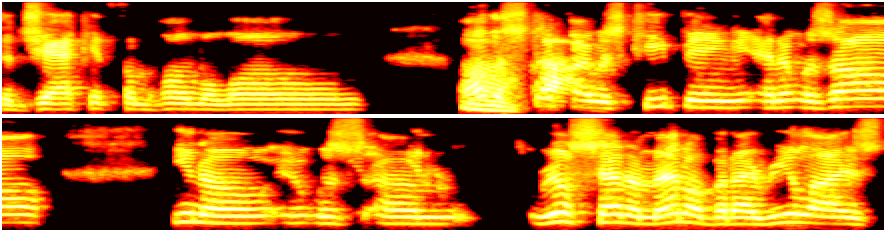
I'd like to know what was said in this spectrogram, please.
the jacket from Home Alone, all Ah. the stuff I was keeping, and it was all, you know, it was um, real sentimental. But I realized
